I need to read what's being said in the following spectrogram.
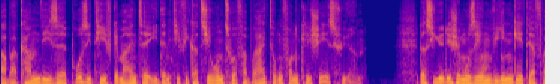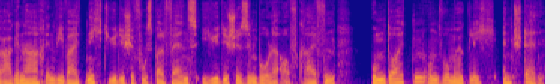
aber kann diese positiv gemeinte Identifikation zur Verbreitung von Klischees führen? Das Jüdische Museum Wien geht der Frage nach, inwieweit nicht-jüdische Fußballfans jüdische Symbole aufgreifen, umdeuten und womöglich entstellen.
